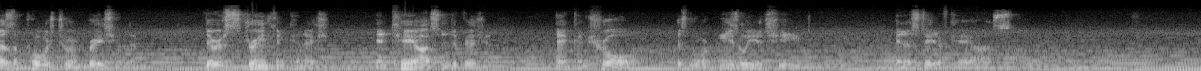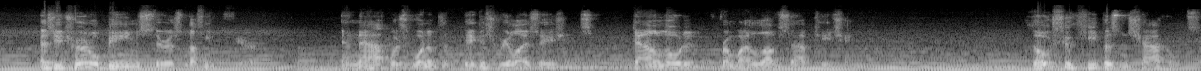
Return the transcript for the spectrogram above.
as opposed to embracing them. There is strength in connection and chaos in division, and control is more easily achieved in a state of chaos. As eternal beings, there is nothing to fear, and that was one of the biggest realizations downloaded from my Love Zap teaching. Those who keep us in shackles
